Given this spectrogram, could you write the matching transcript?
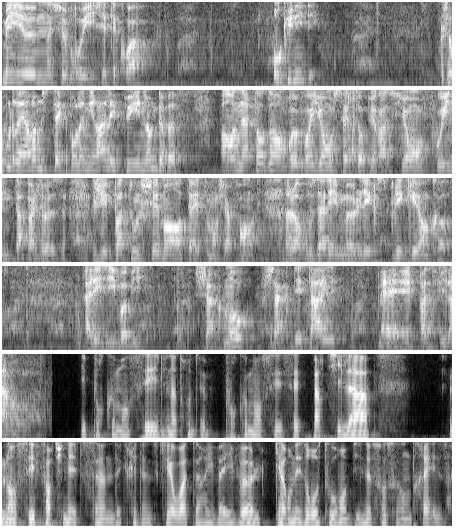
Mais euh, ce bruit, c'était quoi? Aucune idée. Je voudrais un rumsteak pour l'amiral et puis une langue de bœuf. En attendant, revoyons cette opération fouine tapageuse. J'ai pas tout le schéma en tête, mon cher Franck. Alors vous allez me l'expliquer encore. Allez-y, Bobby. Chaque mot, chaque détail, mais pas de fil à mot. Et pour commencer, pour commencer cette partie-là, lancez Fortunate Son de Creedence Clearwater Revival, car on est de retour en 1973.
